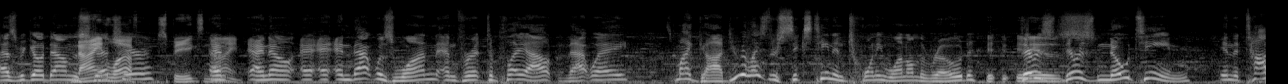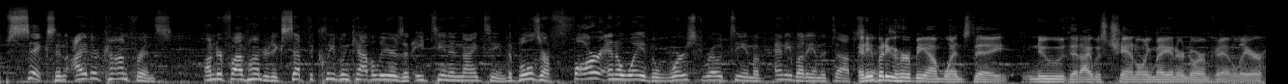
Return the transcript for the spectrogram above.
as we go down the Nine stretch left. here. Speaks And- nine. I know, and, and that was one. And for it to play out that way, it's my God. Do you realize they're 16 and 21 on the road? It- it There is is- there is no team in the top six in either conference under 500 except the Cleveland Cavaliers at 18 and 19. The Bulls are far and away the worst road team of anybody in the top. six. Anybody who heard me on Wednesday knew that I was channeling my inner Norm Van Lier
